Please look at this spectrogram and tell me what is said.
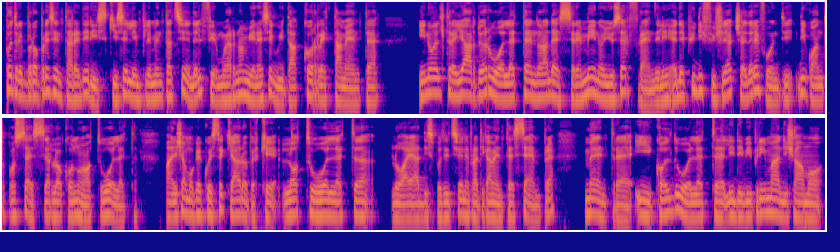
potrebbero presentare dei rischi se l'implementazione del firmware non viene eseguita correttamente. Inoltre gli hardware wallet tendono ad essere meno user friendly ed è più difficile accedere ai fonti di quanto possa esserlo con un hot wallet, ma diciamo che questo è chiaro perché l'hot wallet lo hai a disposizione praticamente sempre, mentre i cold wallet li devi prima, diciamo,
